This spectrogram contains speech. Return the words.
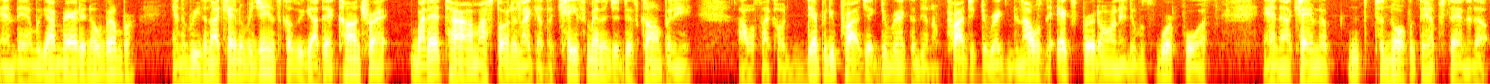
and then we got married in November. And the reason I came to Virginia is because we got that contract. By that time, I started like as a case manager at this company. I was like a deputy project director, then a project director, then I was the expert on it. It was workforce, and I came to, to Norfolk to help stand it up,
